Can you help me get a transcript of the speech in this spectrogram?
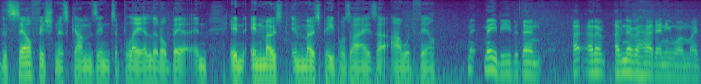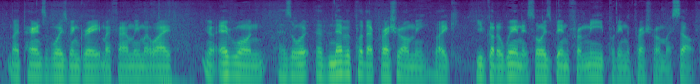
the selfishness comes into play a little bit in in, in most in most people's eyes. I, I would feel. Maybe, but then I, I, don't. I've never had anyone. My my parents have always been great. My family, my wife, you know, everyone has always, have never put that pressure on me. Like you've got to win. It's always been from me putting the pressure on myself.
